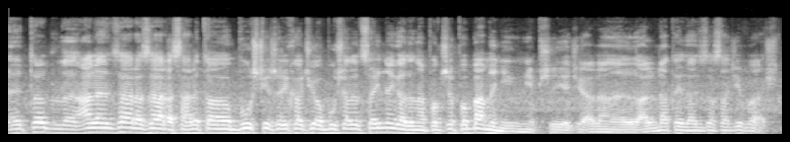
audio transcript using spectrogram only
E, To, ale zaraz, zaraz, ale to Bush, jeżeli chodzi o Busha, to co innego, to na pogrzeb Obamy nikt nie przyjedzie, ale, ale na tej zasadzie właśnie.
